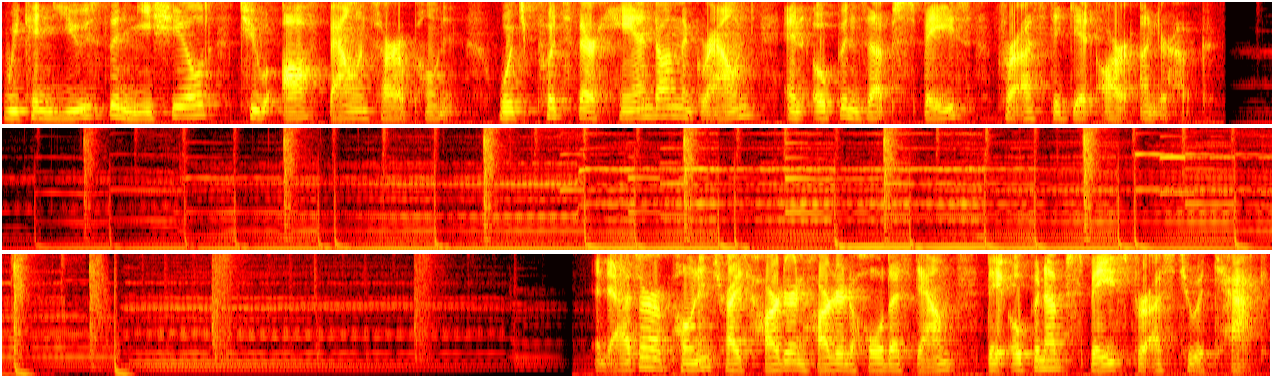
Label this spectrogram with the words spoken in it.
we can use the knee shield to off balance our opponent, which puts their hand on the ground and opens up space for us to get our underhook. And as our opponent tries harder and harder to hold us down, they open up space for us to attack.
